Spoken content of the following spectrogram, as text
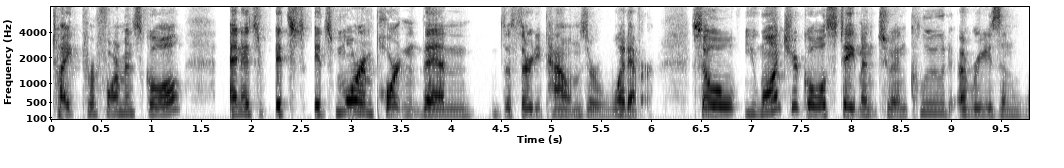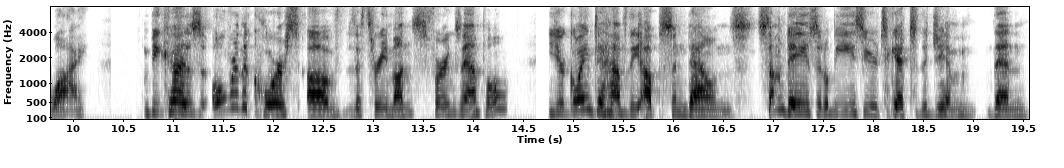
type performance goal and it's it's it's more important than the 30 pounds or whatever. So you want your goal statement to include a reason why. Because over the course of the three months, for example, you're going to have the ups and downs. Some days it'll be easier to get to the gym than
